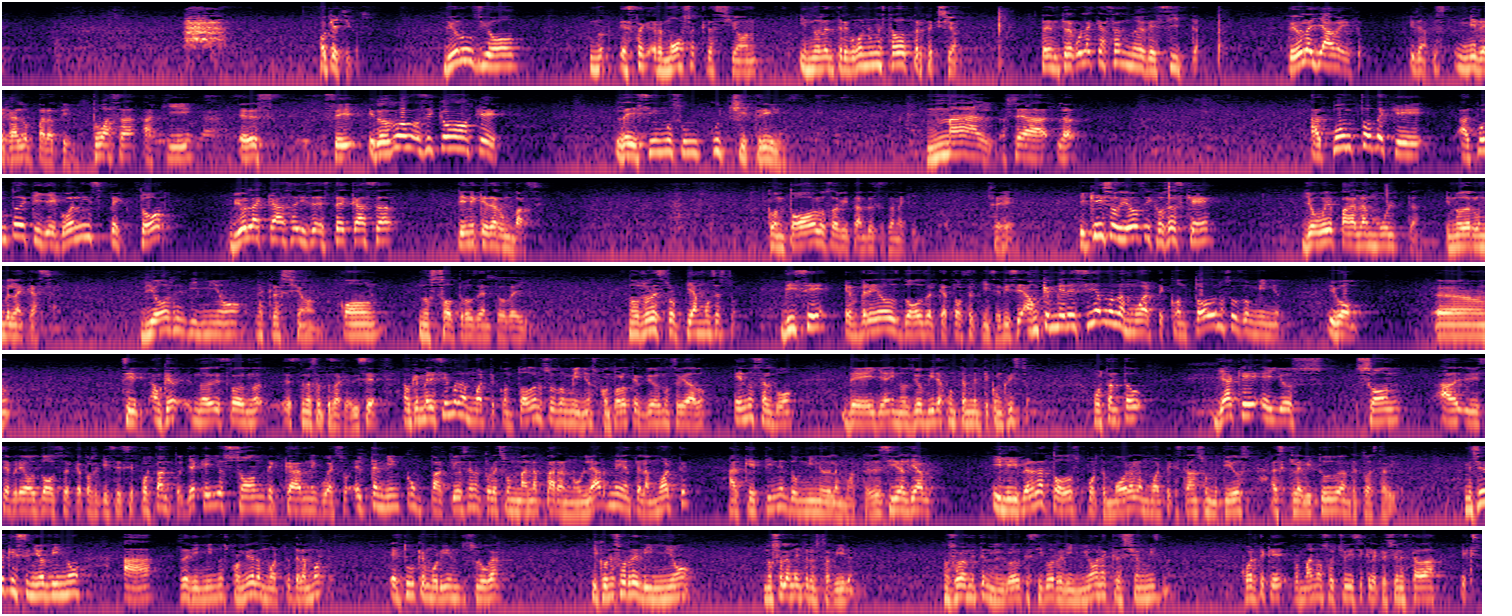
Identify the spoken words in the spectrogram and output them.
Ok chicos, Dios nos dio esta hermosa creación y nos la entregó en un estado de perfección. Te entregó la casa nuevecita. Te dio la llave y dijo, mira, es mi regalo para ti. Tú vas aquí, eres, sí. Y nosotros así como que le hicimos un cuchitril. Mal. O sea, al punto de que, al punto de que llegó el inspector, vio la casa y dice, esta casa tiene que derrumbarse con todos los habitantes que están aquí. ¿Sí? ¿Y qué hizo Dios? Dijo, ¿sabes qué? Yo voy a pagar la multa y no derrumben la casa. Dios redimió la creación con nosotros dentro de ella. Nosotros estropeamos esto. Dice Hebreos 2 del 14 al 15. Dice, aunque merecíamos la muerte con todos nuestros dominios, digo, uh, Sí, aunque no, esto, este no es el pasaje. Dice, aunque merecimos la muerte con todos nuestros dominios, con todo lo que Dios nos había dado, Él nos salvó de ella y nos dio vida juntamente con Cristo. Por tanto, ya que ellos son, ah, dice Hebreos 2, el 14, 15, dice, por tanto, ya que ellos son de carne y hueso, Él también compartió esa naturaleza humana para anular mediante la muerte al que tiene el dominio de la muerte, es decir, al diablo, y librar a todos por temor a la muerte que estaban sometidos a esclavitud durante toda esta vida. Menciona que el Señor vino a redimirnos por medio de la muerte de la muerte. Él tuvo que morir en su lugar. Y con eso redimió no solamente nuestra vida, no solamente en el lugar de castigo, redimió a la creación misma. Acuérdate que Romanos 8 dice que la creación estaba,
